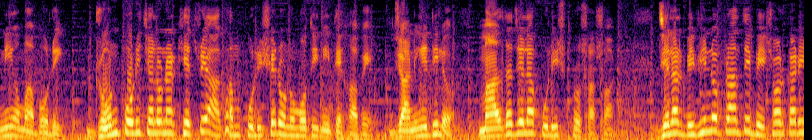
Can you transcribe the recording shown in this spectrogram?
নিয়মাবলী ড্রোন পরিচালনার ক্ষেত্রে আগাম পুলিশের অনুমতি নিতে হবে জানিয়ে দিল মালদা জেলা পুলিশ প্রশাসন জেলার বিভিন্ন প্রান্তে বেসরকারি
